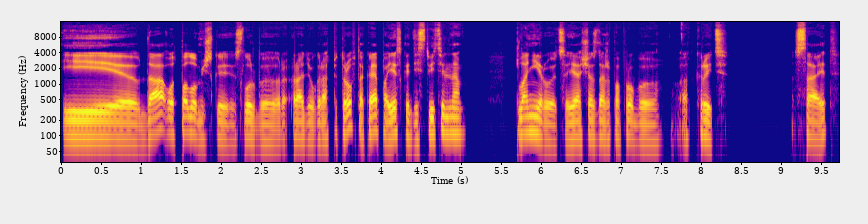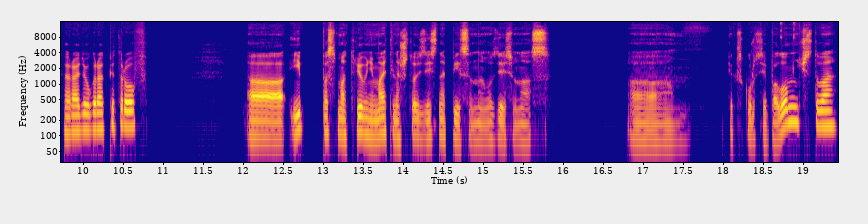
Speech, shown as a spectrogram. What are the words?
И да, от паломнической службы «Радио Град Петров» такая поездка действительно планируется. Я сейчас даже попробую открыть сайт Радиоград Петров а, и посмотрю внимательно, что здесь написано. Вот здесь у нас а, экскурсия паломничества.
